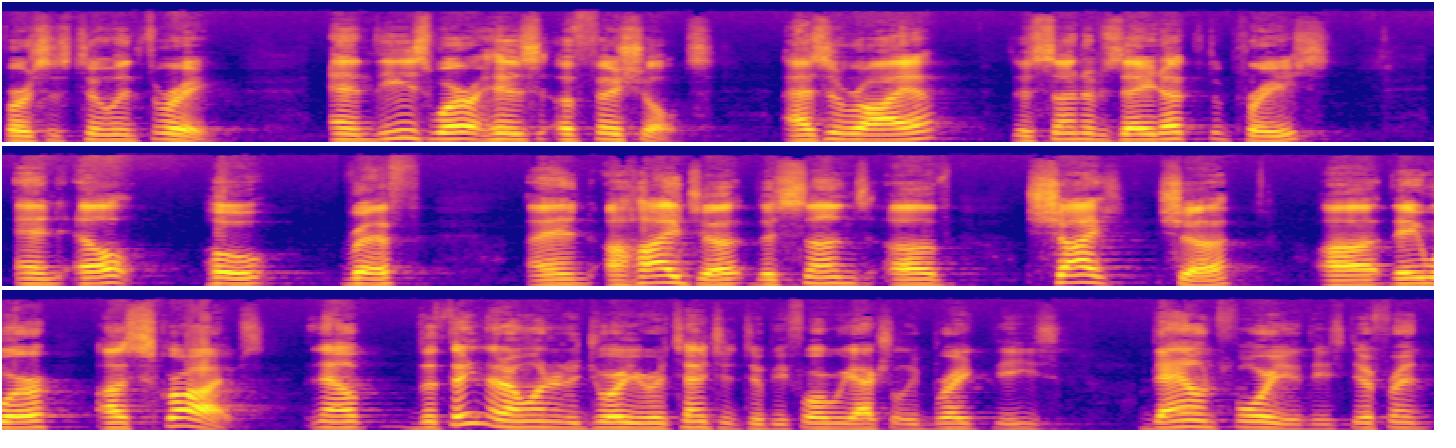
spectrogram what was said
verses 2 and 3. And these were his officials Azariah, the son of Zadok the priest, and Elhoreph, and Ahijah, the sons of Shisha. Uh, they were uh, scribes. Now, the thing that I wanted to draw your attention to before we actually break these down for you, these different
